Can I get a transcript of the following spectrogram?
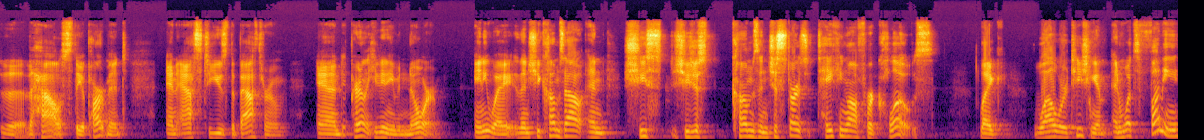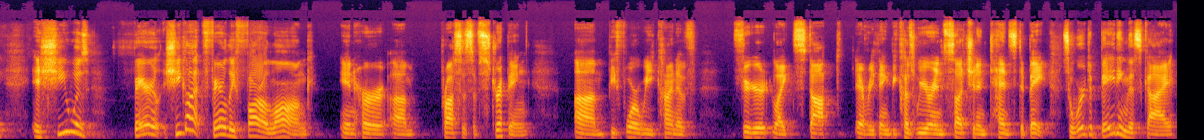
the, the house, the apartment, and asks to use the bathroom. And apparently he didn't even know her. Anyway, then she comes out and she, she just comes and just starts taking off her clothes, like while we're teaching him. And what's funny is she was fairly, she got fairly far along in her um, process of stripping um, before we kind of figured, like, stopped everything because we were in such an intense debate. So we're debating this guy,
